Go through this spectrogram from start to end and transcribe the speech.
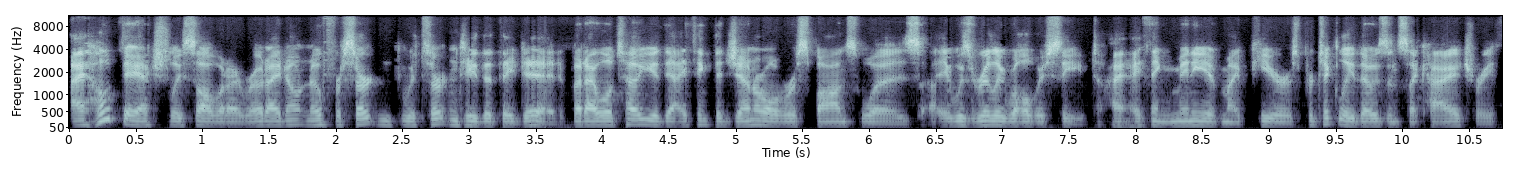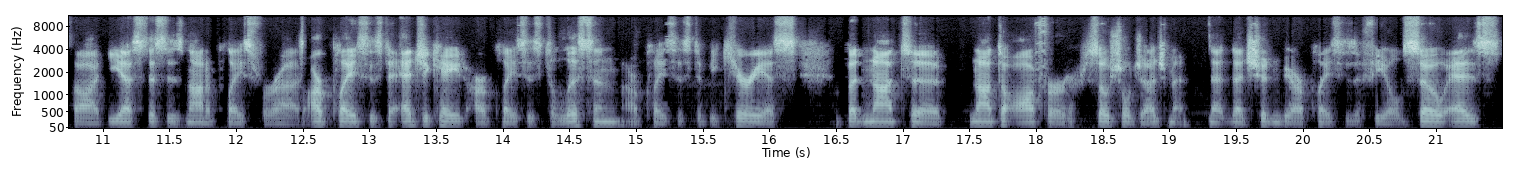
I hope they actually saw what I wrote. I don't know for certain with certainty that they did, but I will tell you that I think the general response was it was really well received. I, I mm-hmm. think many of my peers, particularly those in psychiatry, thought, yes, this is not a place for us. Our place is to educate, our place is to listen, our place is to be curious, but not to not to offer social judgment. That that shouldn't be our place as a field. So as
